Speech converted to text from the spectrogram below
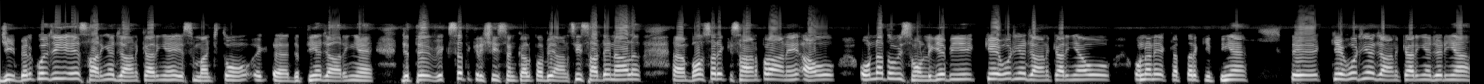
ਜੀ, ਬਿਲਕੁਲ ਜੀ, ਇਹ ਸਾਰੀਆਂ ਜਾਣਕਾਰੀਆਂ ਇਸ ਮੰਚ ਤੋਂ ਦਿੱਤੀਆਂ ਜਾ ਰਹੀਆਂ ਜਿੱਥੇ ਵਿਕਸਿਤ ਕ੍ਰਿਸ਼ੀ ਸੰਕਲਪ ਅਭਿਆਨ ਸੀ। ਸਾਡੇ ਨਾਲ ਬਹੁਤ ਸਾਰੇ ਕਿਸਾਨ ਭਰਾ ਨੇ, ਆਓ, ਉਹਨਾਂ ਤੋਂ ਵੀ ਸੁਣ ਲਈਏ ਵੀ ਕਿਹੋ ਜਿਹੀਆਂ ਜਾਣਕਾਰੀਆਂ ਉਹ, ਉਹਨਾਂ ਨੇ ਇਕੱਤਰ ਕੀਤੀਆਂ ਤੇ ਕਿਹੋ ਜਿਹੀਆਂ ਜਾਣਕਾਰੀਆਂ ਜਿਹੜੀਆਂ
